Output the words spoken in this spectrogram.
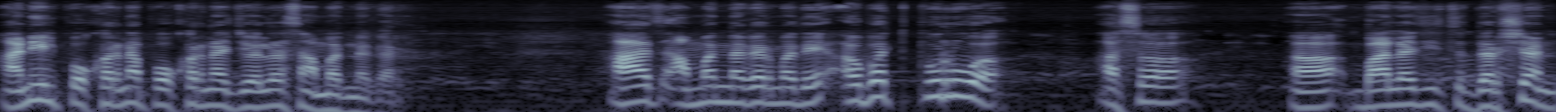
अनिल पोखरणा पोखरणा ज्वेलर्स अहमदनगर. आज अहमदनगरमध्ये अभूतपूर्व असं बालाजीचं दर्शन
